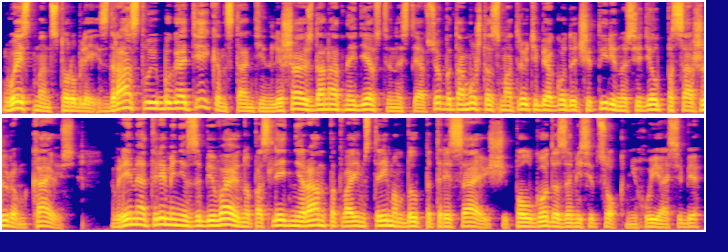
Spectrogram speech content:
Вейстман 100 рублей. Здравствуй, богатей, Константин. Лишаюсь донатной девственности. А все потому, что смотрю тебя года 4, но сидел пассажиром. Каюсь. Время от времени забиваю, но последний ран по твоим стримам был потрясающий. Полгода за месяцок. Нихуя себе.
